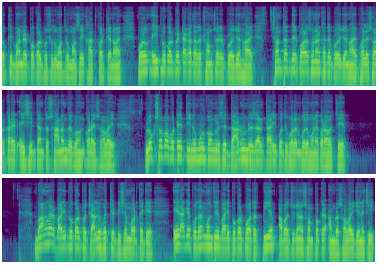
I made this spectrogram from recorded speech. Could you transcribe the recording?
লক্ষ্মীর ভাণ্ডার প্রকল্প শুধুমাত্র মাসেই খাত খরচা নয়, বরং এই প্রকল্পের টাকা তাদের সংসারের প্রয়োজন হয়। সন্তানদের পড়াশোনার খাতে প্রয়োজন হয়, ফলে সরকারের এই সিদ্ধান্ত সানন্দে গ্রহণ করায় সবাই। লোকসভা ভোটে তৃণমূল কংগ্রেসের দারুণ রেজাল্ট তারই প্রতিফলন বলে মনে করা হচ্ছে। বাংলার বাড়ি প্রকল্প চালু হচ্ছে ডিসেম্বর থেকে। এর আগে প্রধানমন্ত্রী বাড়ি প্রকল্প অর্থাৎ পিএম আবাস যোজনা সম্পর্কে আমরা সবাই জেনেছি।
